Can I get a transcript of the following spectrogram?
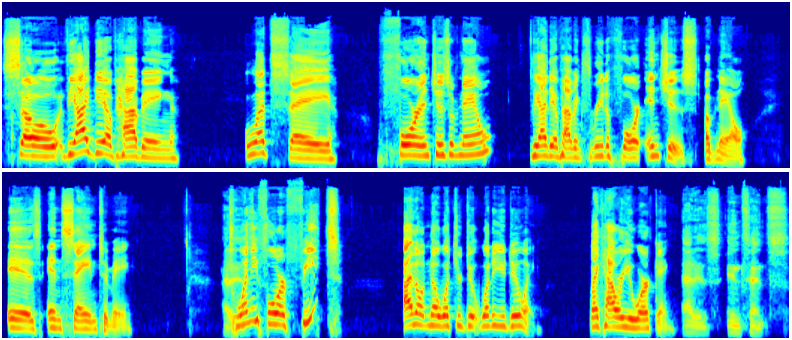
so the idea of having, let's say, four inches of nail the idea of having three to four inches of nail is insane to me. That is- 24 feet? I don't know what you're doing. What are you doing? Like, how are you working? that is intense.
